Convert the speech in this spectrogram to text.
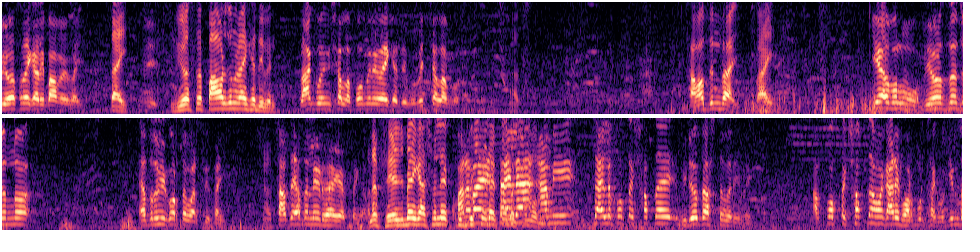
ভিওসরাই গাড়ি পাবে ভাই। তাই? জি। ভিউয়ার্সরা পাওয়ার জন্য রেখে দিবেন? রাখব ইনশাল্লাহ পনেরো রেখে দেবো বেচ চালাবো আচ্ছা। সালাউদ্দিন ভাই ভাই। কি আর বলব ভিউয়ার্সদের জন্য এতটুকু করতে পারছি ভাই। আচ্ছা। সাথে এত লেট হয়ে গেছে? মানে ফ্রেশ বাইক আসলে খুব মানে বেশি এটা চাইলে আমি চাইলে প্রত্যেক সপ্তাহে ভিডিওতে আসতে পারি ভাই। আর প্রত্যেক সপ্তাহে আমার গাড়ি ভরপুর থাকবে কিন্তু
